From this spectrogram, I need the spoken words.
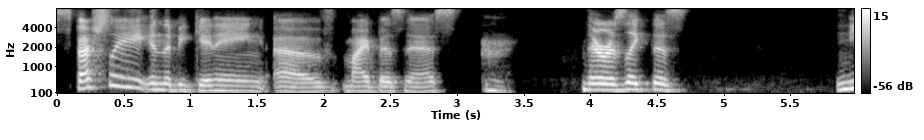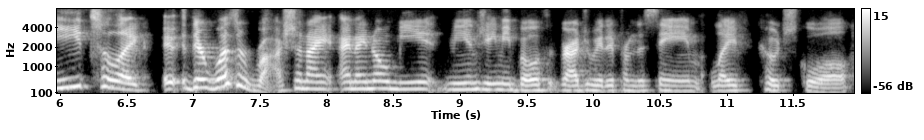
especially in the beginning of my business, there was like this need to like it, there was a rush and i and i know me me and jamie both graduated from the same life coach school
